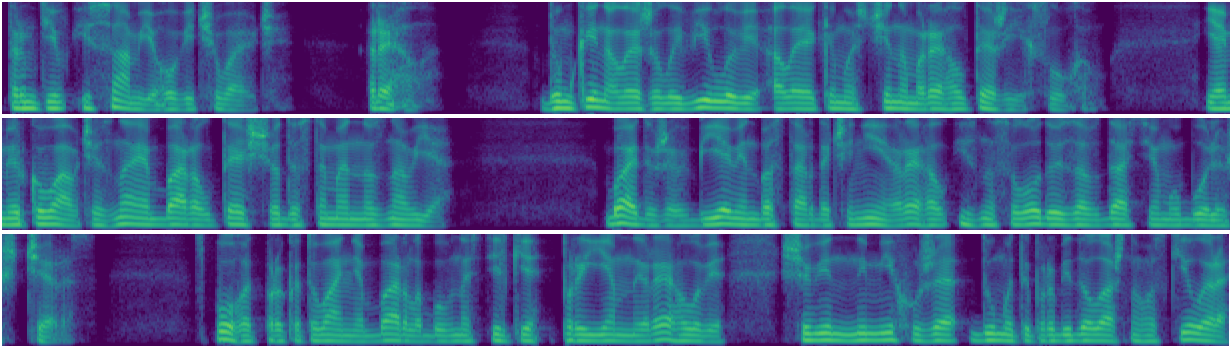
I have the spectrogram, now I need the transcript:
Тремтів і сам його відчуваючи. Регал. Думки належали Віллові, але якимось чином Регал теж їх слухав. Я міркував, чи знає Барл те, що достеменно знав я. Байдуже, вб'є він бастарда чи ні, Регал із насолодою завдасть йому болю ще раз. Спогад про катування Барла був настільки приємний Реголові, що він не міг уже думати про бідолашного скілера,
